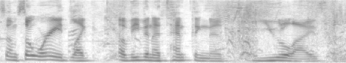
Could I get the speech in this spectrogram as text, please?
So I'm so worried like of even attempting to utilize them.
